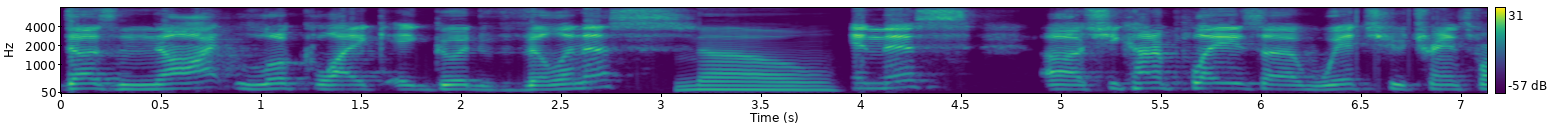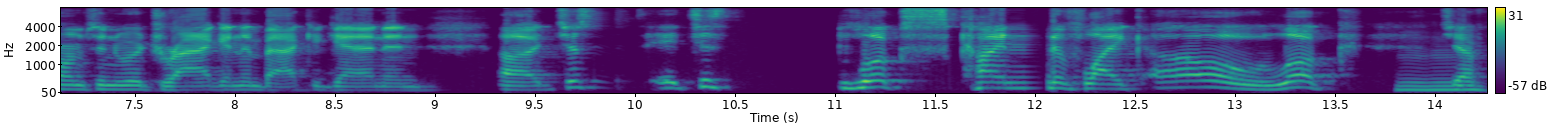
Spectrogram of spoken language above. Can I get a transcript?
Does not look like a good villainess No. in this. Uh, she kind of plays a witch who transforms into a dragon and back again, and uh, just it just looks kind of like, oh, look, Mhm. Jeff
